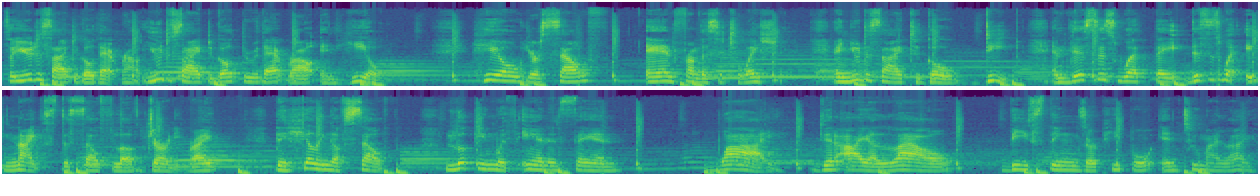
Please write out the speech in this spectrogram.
So you decide to go that route. You decide to go through that route and heal. Heal yourself and from the situation and you decide to go deep. And this is what they this is what ignites the self-love journey, right? The healing of self. Looking within and saying, "Why did I allow these things or people into my life?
